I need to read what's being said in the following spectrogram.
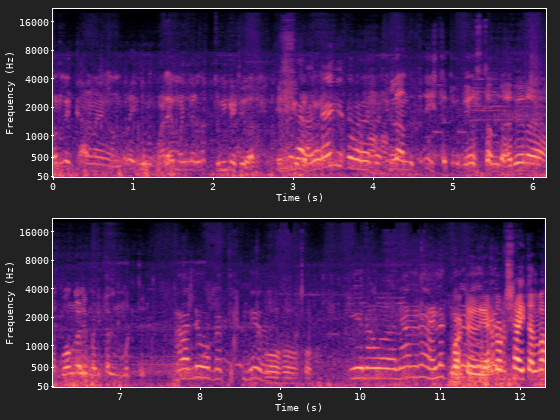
ಬರ್ಲಿಕ್ಕೆ ಕಾರಣ ಏನು ಅಂದ್ರೆ ಇವರು ಮಳೆ ಮಣ್ಣೆಲ್ಲ ತುಂಬಿಟ್ಟಿದ್ದಾರೆ. ಹಂಗಾಗಿ ಇದು ಬರುತ್ತೆ. ಇಲ್ಲ ಅಂದ್ರೆ ಇಷ್ಟೊತ್ತಿಗೆ ದೇವಸ್ಥಾನದ ಅದೇ ಬೋಂಗಾಳಿ ಮೆಡಿಕಲ್ ಮುಟ್ತಿತ್ತು. ಓಹೋ ಬಟ್ ಎರಡು ವರ್ಷ ಆಯ್ತಲ್ವಾ?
